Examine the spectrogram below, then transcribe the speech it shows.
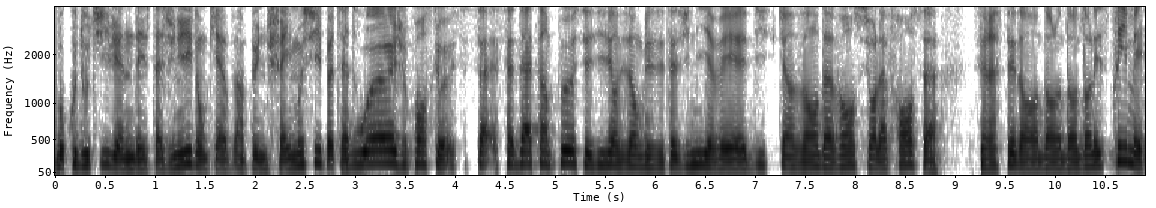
beaucoup d'outils viennent des États-Unis, donc il y a un peu une fame aussi peut-être. Ouais, je pense que ça, ça date un peu. C'est disait en disant que les États-Unis avaient 10-15 ans d'avance sur la France, c'est resté dans dans dans, l'esprit, mais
